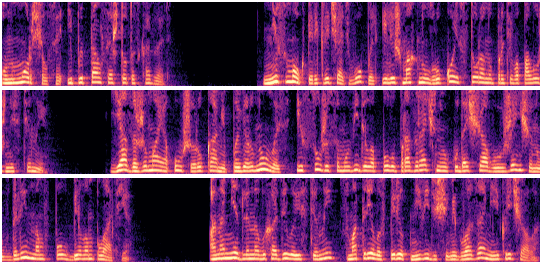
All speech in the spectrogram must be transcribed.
Он морщился и пытался что-то сказать. Не смог перекричать вопль и лишь махнул рукой в сторону противоположной стены. Я, зажимая уши руками, повернулась и с ужасом увидела полупрозрачную худощавую женщину в длинном в пол белом платье. Она медленно выходила из стены, смотрела вперед невидящими глазами и кричала.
